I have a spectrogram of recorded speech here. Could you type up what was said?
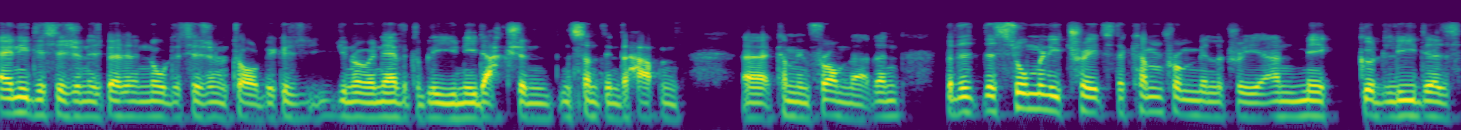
Any decision is better than no decision at all because you know inevitably you need action and something to happen uh, coming from that. And but there's so many traits that come from military and make good leaders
